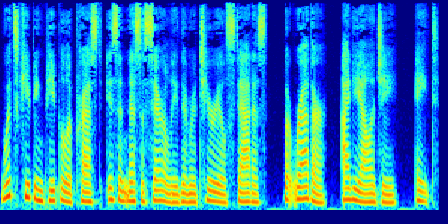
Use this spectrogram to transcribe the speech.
what's keeping people oppressed isn't necessarily their material status, but rather, ideology. 8.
